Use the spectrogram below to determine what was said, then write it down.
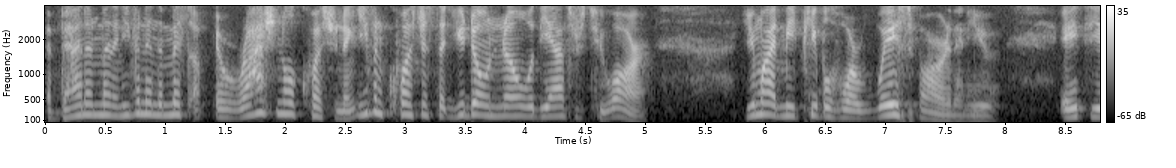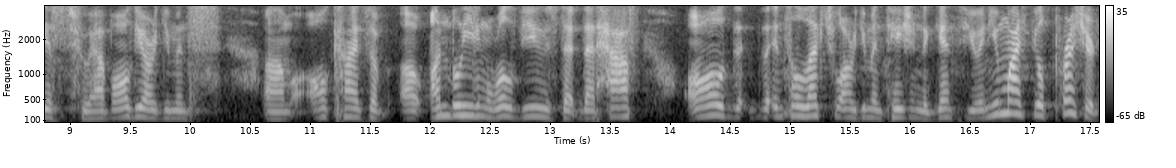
abandonment and even in the midst of irrational questioning, even questions that you don't know what the answers to are. You might meet people who are way smarter than you atheists who have all the arguments, um, all kinds of uh, unbelieving worldviews that, that have all the, the, intellectual argumentation against you, and you might feel pressured.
